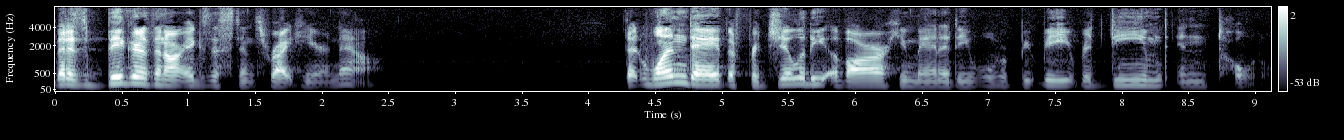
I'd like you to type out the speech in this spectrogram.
that is bigger than our existence right here and now. That one day the fragility of our humanity will be redeemed in total.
